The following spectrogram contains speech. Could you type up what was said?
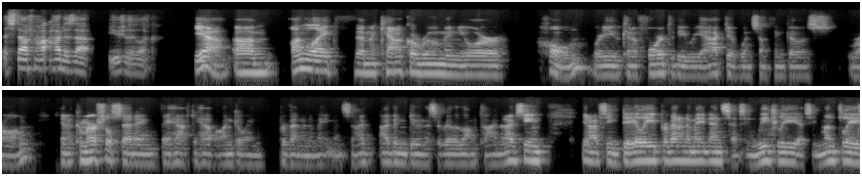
the stuff? How, how does that usually look? Yeah, um, unlike the mechanical room in your home, where you can afford to be reactive when something goes wrong, in a commercial setting, they have to have ongoing preventative maintenance. And I've, I've been doing this a really long time, and I've seen you know, I've seen daily preventative maintenance, I've seen weekly, I've seen monthly,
